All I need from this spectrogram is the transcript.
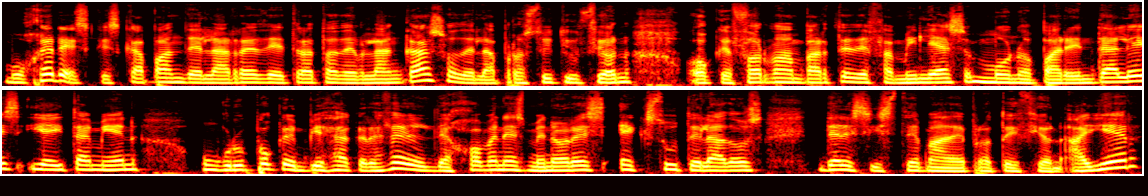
mujeres que escapan de la red de trata de blancas o de la prostitución o que forman parte de familias monoparentales. Y hay también un grupo que empieza a crecer, el de jóvenes menores extutelados del sistema de protección. Ayer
